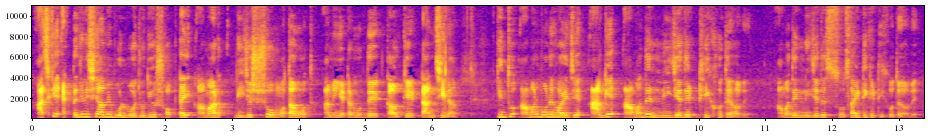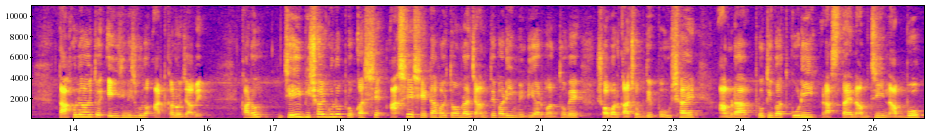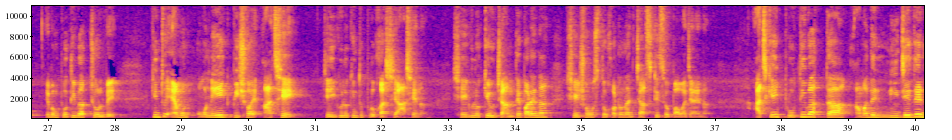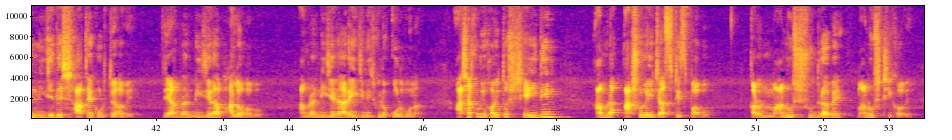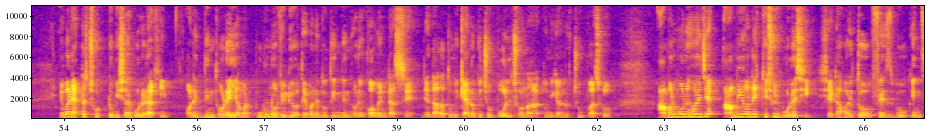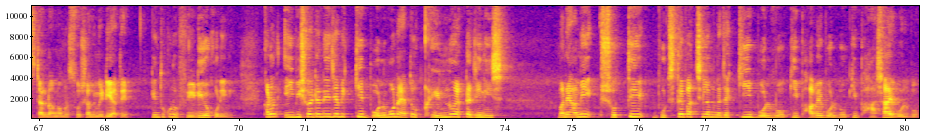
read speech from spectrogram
আজকে একটা জিনিসই আমি বলব, যদিও সবটাই আমার নিজস্ব মতামত, আমি এটার মধ্যে কাউকে টানছি না। কিন্তু আমার মনে হয় যে আগে আমাদের নিজেদের ঠিক হতে হবে। আমাদের নিজেদের সোসাইটিকে ঠিক হতে হবে। তাহলে হয়তো এই জিনিসগুলো আটকানো যাবে। কারণ যেই বিষয়গুলো প্রকাশ্যে আসে, সেটা হয়তো আমরা জানতে পারি, মিডিয়ার মাধ্যমে সবার কাছ অবধি পৌঁছায়। আমরা প্রতিবাদ করি, রাস্তায় নামছি, নামবো এবং প্রতিবাদ চলবে। কিন্তু এমন অনেক বিষয় আছে, যেইগুলো কিন্তু প্রকাশ্যে আসে না। সেইগুলো কেউ জানতে পারে না, সেই সমস্ত ঘটনার জাস্টিসও পাওয়া যায় না। আজকে এই প্রতিবাদটা আমাদের নিজেদের নিজেদের সাথে করতে হবে যে আমরা নিজেরা ভালো হব। আমরা নিজেরা আর এই জিনিসগুলো করব না। আশা করি হয়তো সেই দিন আমরা আসলেই জাস্টিস পাবো। কারণ মানুষ শুধরাবে, মানুষ ঠিক হবে। এবার একটা ছোট্ট বিষয় বলে রাখি। অনেক দিন ধরেই আমার পুরনো ভিডিওতে মানে দু তিন দিন ধরে কমেন্ট আসছে যে, দাদা, তুমি কেন কিছু বলছো না? তুমি কেন চুপ আছো? আমার মনে হয় যে আমি অনেক কিছুই বলেছি, সেটা হয়তো ফেসবুক ইনস্টাগ্রাম আমার সোশ্যাল মিডিয়াতে কিন্তু কোনো ভিডিও করিনি। কারণ এই বিষয়টা নিয়ে যে আমি কি বলব না, এত ঘৃণ্য একটা জিনিস মানে আমি সত্যি বুঝতে পারছিলাম না যে কি বলব, কীভাবে বলব, কি ভাষায় বলব।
